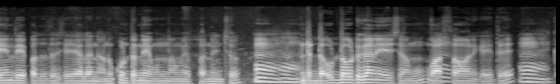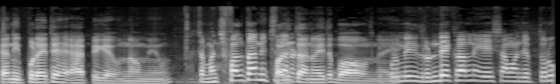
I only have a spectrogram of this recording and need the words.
సేంద్రియ పద్ధతి చేయాలని అనుకుంటూనే ఉన్నాము ఎప్పటి నుంచో. అంటే డౌట్ డౌట్గానే చేసాము వాస్తవానికి అయితే. కానీ ఇప్పుడైతే హ్యాపీగా ఉన్నాము మేము. మంచి ఫలితాన్ని ఫలితాలు అయితే బాగున్నాయి. ఇప్పుడు మీరు రెండు ఎకరాలనే వేసామని చెప్తారు.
